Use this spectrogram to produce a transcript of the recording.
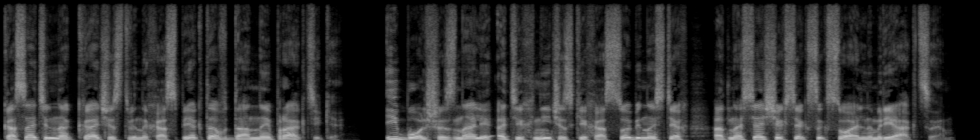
касательно качественных аспектов данной практики и больше знали о технических особенностях, относящихся к сексуальным реакциям.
